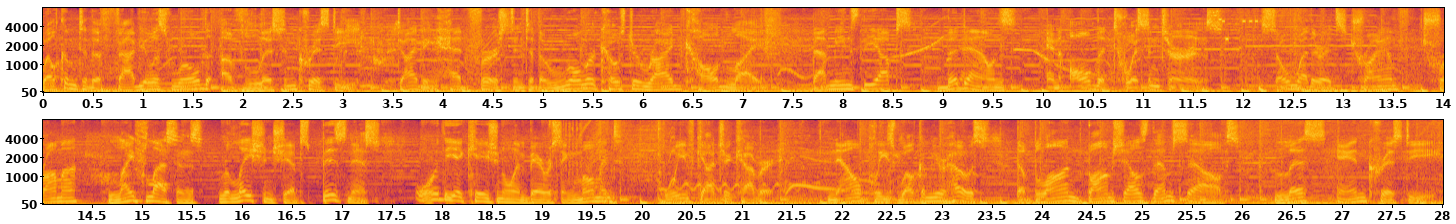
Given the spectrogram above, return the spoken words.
Welcome to the fabulous world of Liz and Kristi, diving headfirst into the roller coaster ride called life. That means the ups, the downs, and all the twists and turns. So, whether it's triumph, trauma, life lessons, relationships, business, or the occasional embarrassing moment, we've got you covered. Now, please welcome your hosts, the blonde bombshells themselves, Liz and Kristi.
